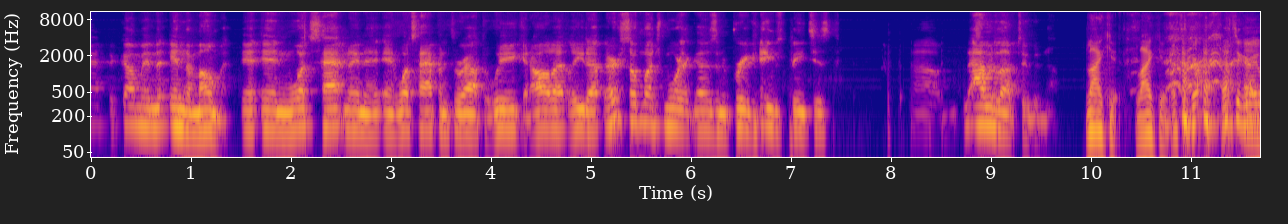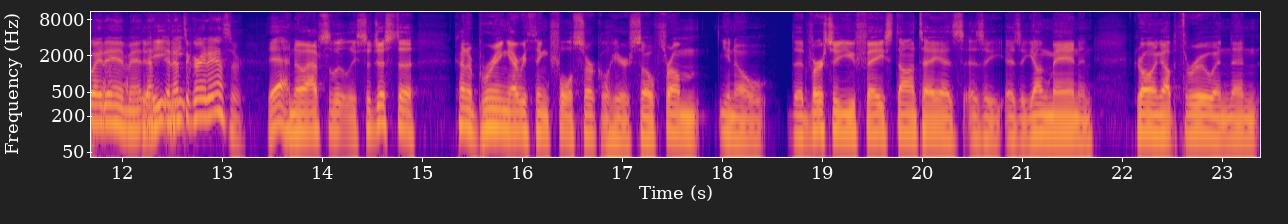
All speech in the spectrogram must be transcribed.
have to come in in the moment in, in what's happening and, and what's happened throughout the week and all that lead up. There's so much more that goes into pregame speeches. Um, I would love to, but no. Like it, like it. That's a great, that's a great way to end, man. That, he, and that's a great answer. Yeah, no, absolutely. So just to kind of bring everything full circle here. So from you know the adversity you faced, Dontae, as as a as a young man, and growing up through, and then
